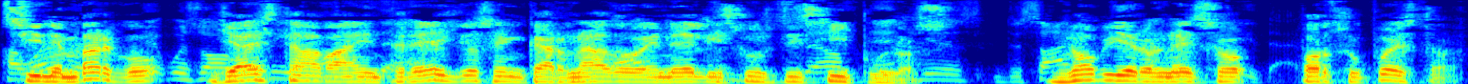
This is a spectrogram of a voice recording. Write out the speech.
Sin embargo, ya estaba entre ellos encarnado en él y sus discípulos. No vieron eso, por supuesto,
